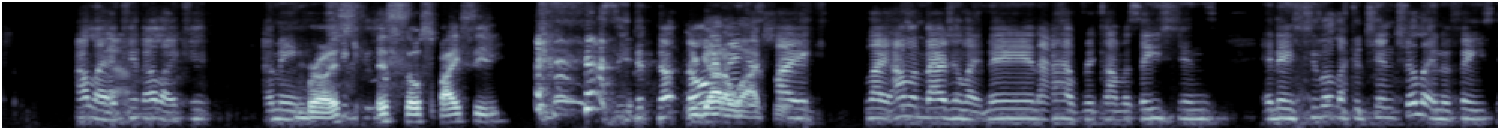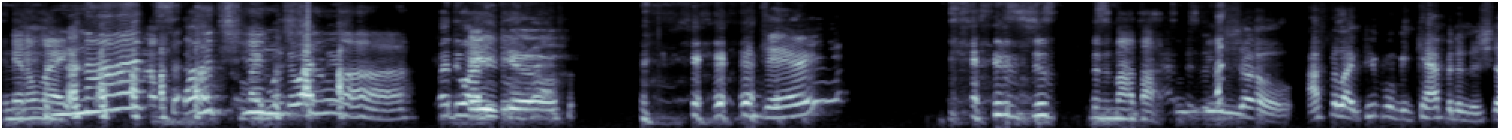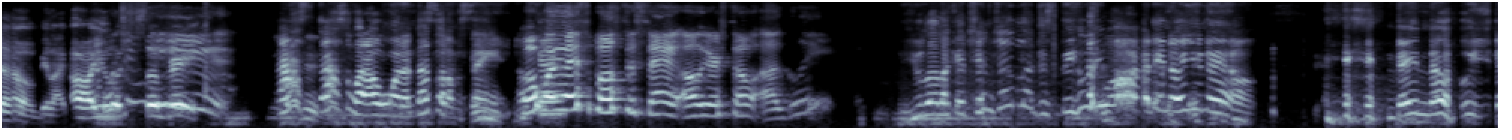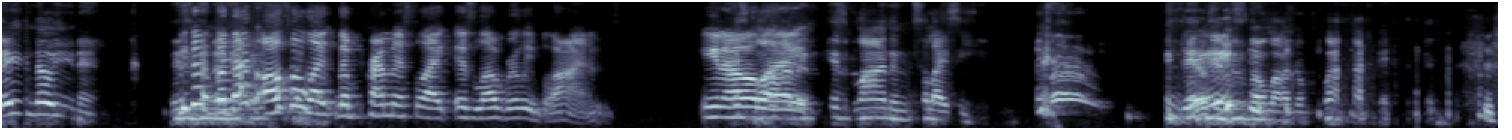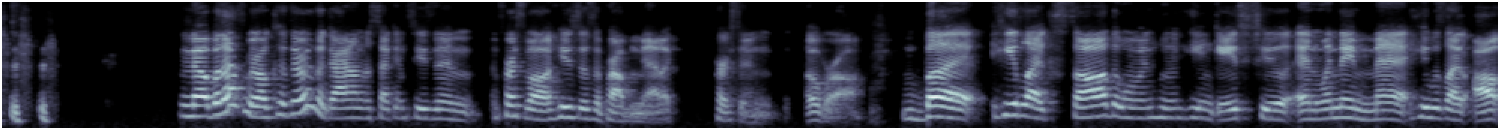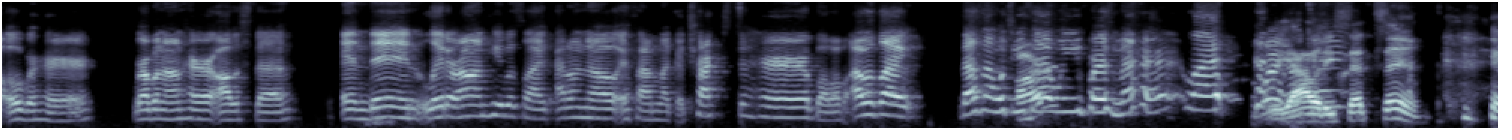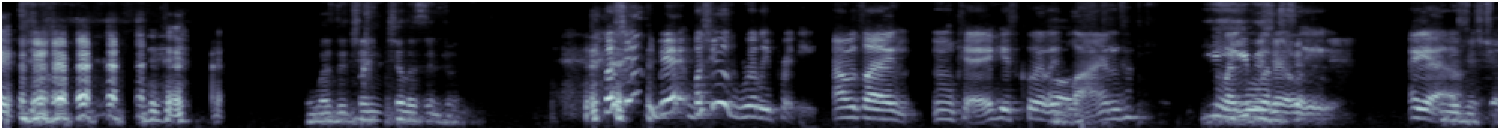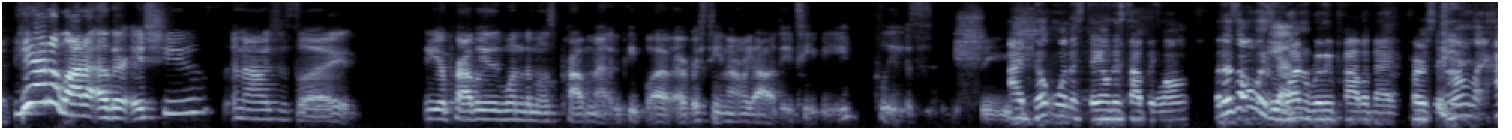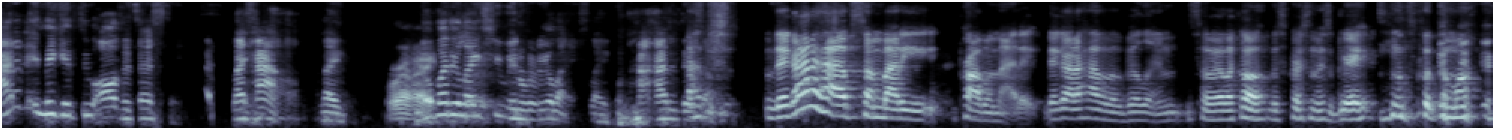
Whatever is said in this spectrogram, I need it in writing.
I like yeah. it. I like it. I mean, bro, it's it's so spicy. See, the, the You only gotta thing is, watch it. Like, like I'm imagining, like, man, I have great conversations, and then she looked like a chinchilla in the face, and then I'm like, Not I'm stuck. a Like, what do I do? chinchilla. what do I do? yo, Jerry? it's just this is my thoughts. I'm happens just in the show. I feel like people be capping in the show. Be like, "Oh, you What look so great." That's that's what I wanted. That's what I'm saying. What okay? were they supposed to say? Oh, you're so ugly? You look like a chinchilla. Just be who you are. They know you now. they know who you, they know you now. They Because, but that's face. also like the premise. Like, is love really blind? You know, blind, like it's blind until I see you. Jerry? it's no longer blind. No, but that's real. Because there was a guy on the second season. First of all, he's just a problematic person overall. But he like saw the woman who he engaged to, and when they met, he was like all over her, rubbing on her, all the stuff. And then later on, he was like, I don't know if I'm like attracted to her, blah blah blah. I was like, that's not what you Alright. said when you first met her. Like, Reality okay. sets in. it was the chinchilla syndrome. But she was very, but she was really pretty. I was like, okay, he's clearly Oh. blind. He, Like he was literally. tripping. He Yeah. was. He had a lot of other issues, and I was just like, you're probably one of the most problematic people I've ever seen on reality TV. Please. Sheesh. I don't want to stay on this topic long, but there's always Yeah. one really problematic person. And I'm like, how did they make it through all the testing? Like how? Like Right. nobody likes you in real life. Like how, how did this happen? They gotta have somebody problematic. They gotta have a villain. So they're like, oh, this person is great. Let's put them on.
